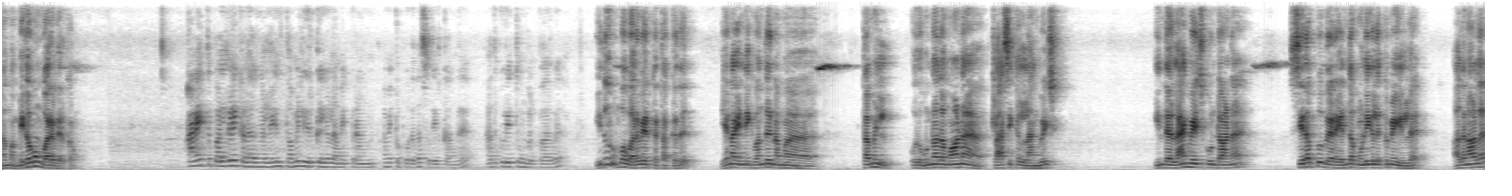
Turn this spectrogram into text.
நம்ம மிகவும் வரவேற்கிறோம். அனைத்து பல்கலைக்கழகங்களையும் தமிழ் இருக்கைகள் அமைப்புறாங்க அமைக்க போறதா சொல்லியிருக்காங்க. அது குறித்து உங்கள் பார்வை? இது ரொம்ப வரவேற்கத்தக்கது. ஏன்னா இன்னைக்கு வந்து நம்ம தமிழ் ஒரு உன்னதமான கிளாசிக்கல் லாங்குவேஜ் இந்த லாங்குவேஜ்க்கு உண்டான சிறப்பு வேற எந்த மொழிகளுக்குமே இல்லை. அதனால்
